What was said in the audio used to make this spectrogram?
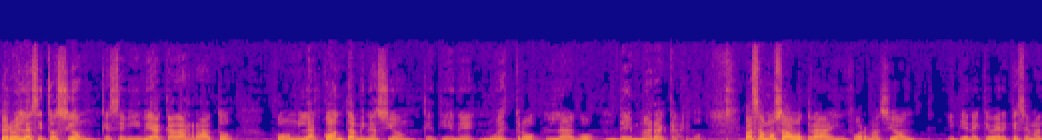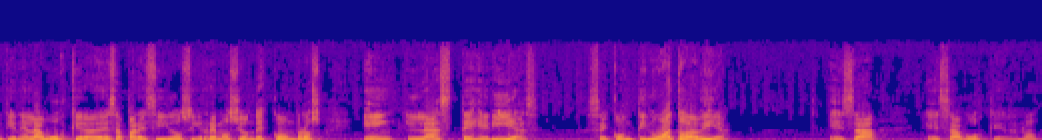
Pero es la situación que se vive a cada rato con la contaminación que tiene nuestro lago de Maracaibo. Pasamos a otra información y tiene que ver que se mantiene la búsqueda de desaparecidos y remoción de escombros en las tejerías. Se continúa todavía esa, esa búsqueda, ¿no?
